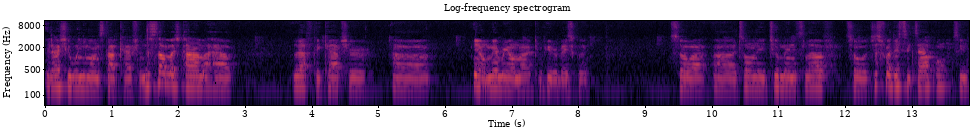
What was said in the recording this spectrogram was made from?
it actually when you want to stop capturing. This is how much time I have left to capture. Uh, you know, memory on my computer basically. So uh, uh, it's only two minutes left. So just for this example, see,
